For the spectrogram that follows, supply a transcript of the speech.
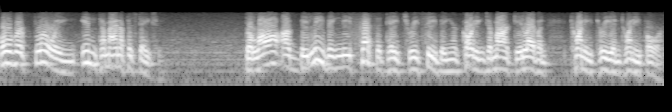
overflowing into manifestation. The law of believing necessitates receiving according to Mark 11, 23 and 24.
